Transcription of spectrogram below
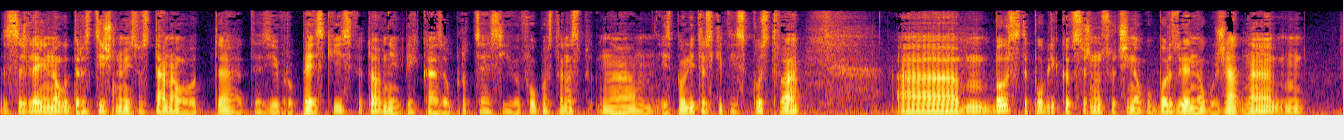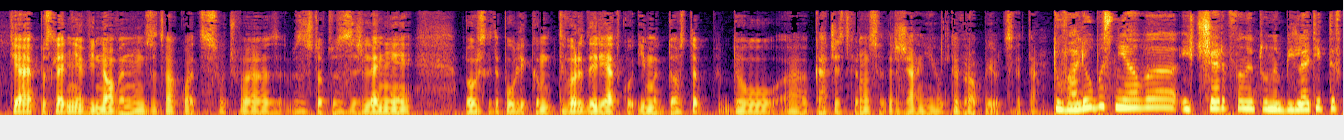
за съжаление, много драстично изостанала от а, тези европейски и световни, бих казал, процеси в областта на, на изпълнителските изкуства. А, българската публика всъщност учи много бързо и е много жадна. Тя е последния виновен за това, което се случва, защото, за съжаление, българската публика твърде рядко има достъп до а, качествено съдържание от Европа и от света. Това ли обяснява изчерпването на билетите в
